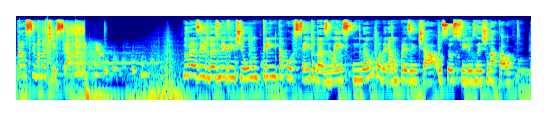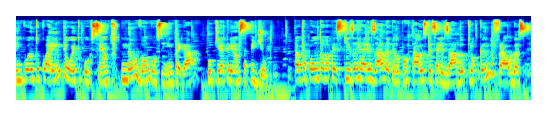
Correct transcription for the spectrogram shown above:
Próxima notícia. No Brasil de 2021, 30% das mães não poderão presentear os seus filhos neste Natal, enquanto 48% não vão conseguir entregar o que a criança pediu. É o que aponta uma pesquisa realizada pelo portal especializado Trocando Fraldas,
